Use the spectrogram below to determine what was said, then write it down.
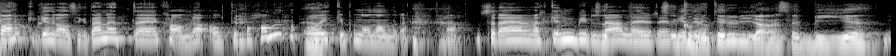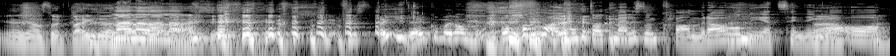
bak generalsekretæren. Et eh, kamera alltid på han, og ikke på noen andre. Ja. Så det er verken bilde eller video. Så du kom ikke rullende forbi Jan Stoltenberg? Nei, nei, nei, nei. Oi, der kommer Randi! Og han var jo opptatt med liksom kamera og nyhetssendinger, og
